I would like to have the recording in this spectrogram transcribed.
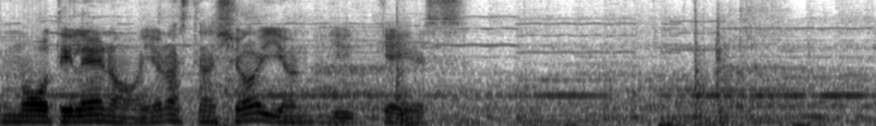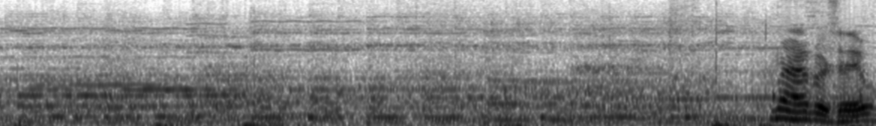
Motileno. I on està això i, on, i què és? Bueno, pues adeu.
